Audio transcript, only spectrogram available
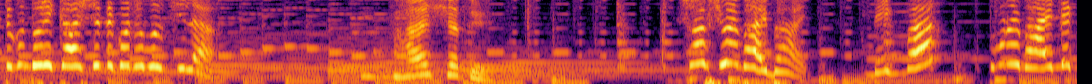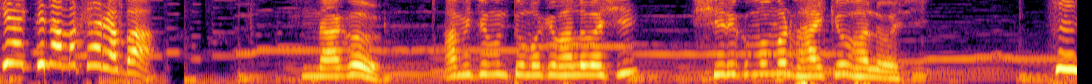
এতক্ষণ ধরে কার সাথে কথা বলছিলা? ভাইয়ের সাথে। সব সময় ভাই ভাই। দেখবা তোমার ওই ভাই লেগে একদিন আমাকে হারাবা না গো আমি যেমন তোমাকে ভালোবাসি সেরকম আমার ভাইকেও ভালোবাসি। হুম।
